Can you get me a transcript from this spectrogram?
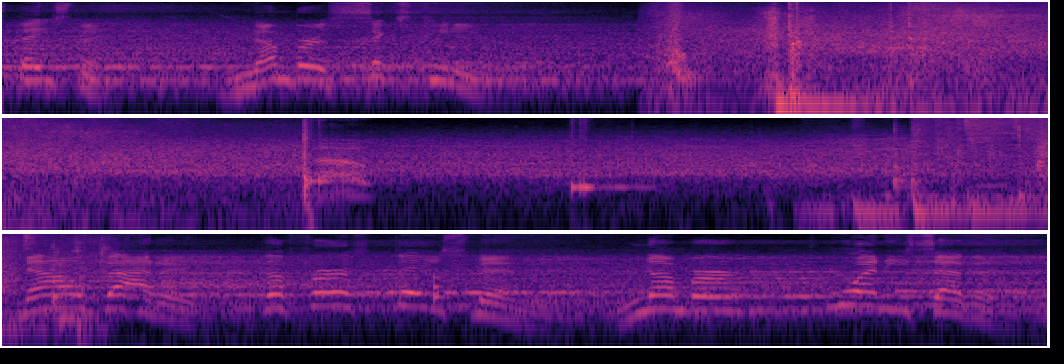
First baseman, number 16. Out. Now batting the first baseman, number 27.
